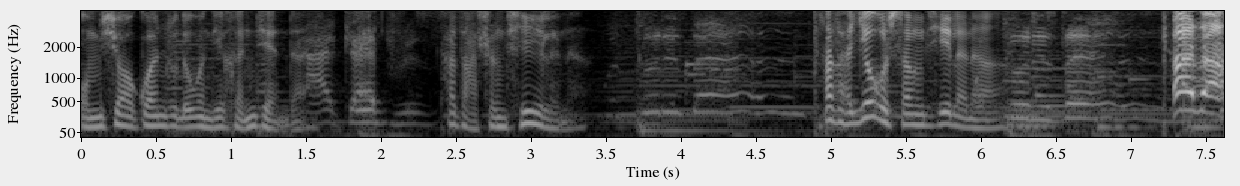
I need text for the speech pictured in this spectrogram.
我们需要关注的问题很简单，他咋生气了呢？他咋又生气了呢？他咋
